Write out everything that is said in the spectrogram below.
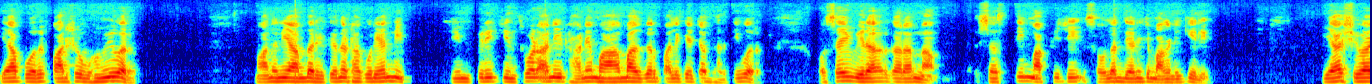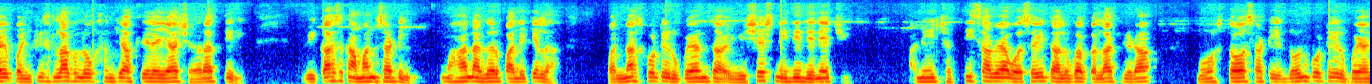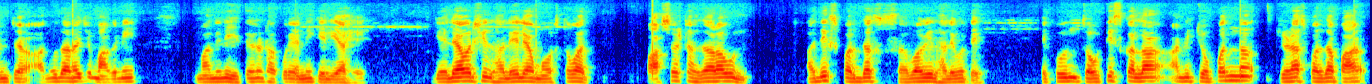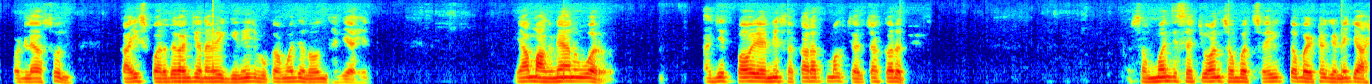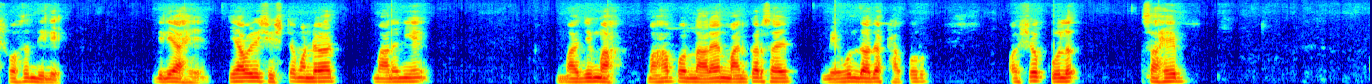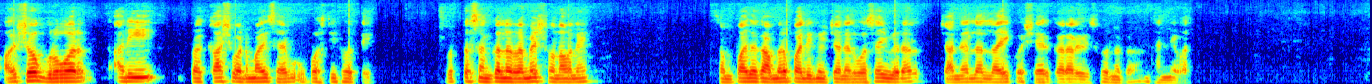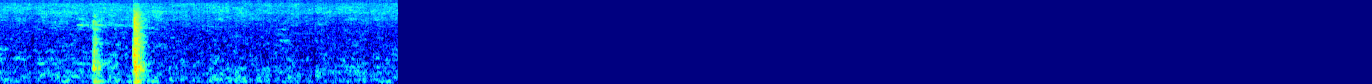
या पार्श्वभूमीवर माननीय आमदार हितेंद्र ठाकूर यांनी पिंपरी चिंचवड आणि ठाणे महानगरपालिकेच्या धर्तीवर वसई विरारकरांना शस्ती माफीची सवलत देण्याची मागणी केली. याशिवाय पंचवीस लाख लोकसंख्या असलेल्या या शहरातील विकास कामांसाठी महानगरपालिकेला पन्नास कोटी रुपयांचा विशेष निधी देण्याची आणि छत्तीसाव्या वसई तालुका कला क्रीडा महोत्सवासाठी दोन कोटी रुपयांच्या अनुदानाची मागणी माननीय हितेंद्र ठाकूर यांनी केली आहे. गेल्या वर्षी झालेल्या महोत्सवात पासष्ट हजाराहून अधिक स्पर्धक सहभागी झाले होते. एकूण चौतीस कला आणि चोपन्न क्रीडा स्पर्धा पार पडल्या असून काही स्पर्धकांची नावे गिनीज बुकामध्ये नोंद झाली आहेत. या मागण्यांवर अजित पवार यांनी सकारात्मक चर्चा करत संबंधित सचिवांसोबत संयुक्त बैठक घेण्याचे आश्वासन दिले दिले आहे. यावेळी शिष्टमंडळात माननीय माजी महा महापौर नारायण मानकर साहेब मेहुलदादा ठाकूर अशोक कुल साहेब अशोक ग्रोवर आणि प्रकाश वनमाळी साहेब उपस्थित होते. वृत्तसंकलन रमेश सोनावणे संपादक आम्रपाली न्यूज चॅनल वसई विरार चॅनलला लाईक व शेअर करायला विसरू नका. धन्यवाद.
